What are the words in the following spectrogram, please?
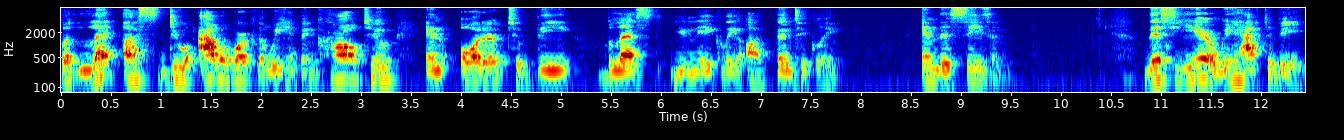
But let us do our work that we have been called to in order to be blessed uniquely, authentically in this season. This year, we have to be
